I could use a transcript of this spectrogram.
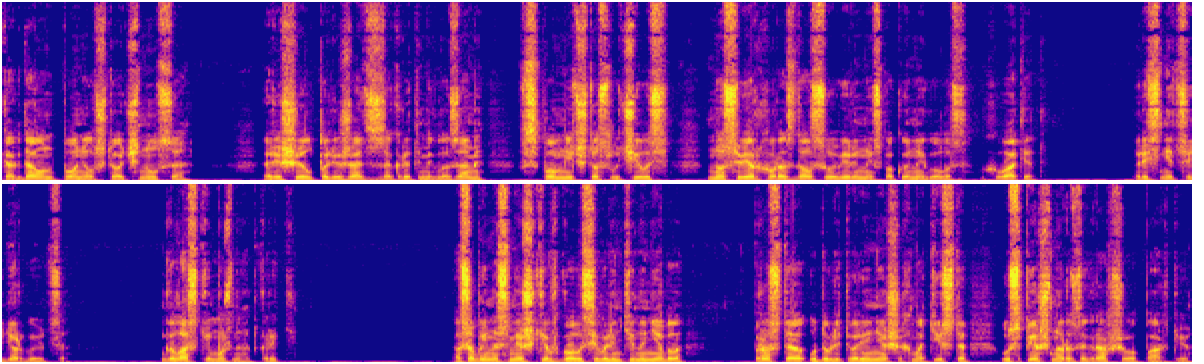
Когда он понял, что очнулся, решил полежать с закрытыми глазами, вспомнить, что случилось, но сверху раздался уверенный спокойный голос. «Хватит! Ресницы дергаются. Глазки можно открыть. Особой насмешки в голосе Валентина не было, просто удовлетворение шахматиста, успешно разыгравшего партию.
